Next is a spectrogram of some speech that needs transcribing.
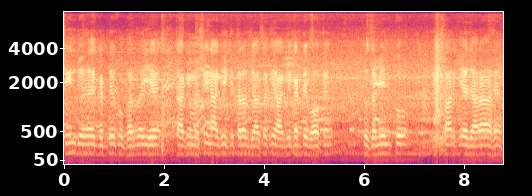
मशीन जो है गड्ढे को भर रही है ताकि मशीन आगे की तरफ़ जा सके। आगे गड्ढे बहुत हैं तो ज़मीन को इकसार किया जा रहा है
